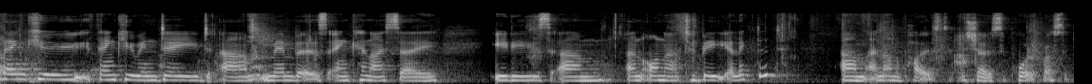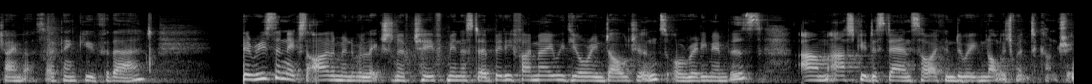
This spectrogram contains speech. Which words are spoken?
Thank you, thank you indeed, um, members. And can I say, it is um, an honour to be elected um, and unopposed. It shows support across the chamber. So thank you for that. There is the next item of election of Chief Minister, but if I may, with your indulgence, already members, um, ask you to stand so I can do acknowledgement to country.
